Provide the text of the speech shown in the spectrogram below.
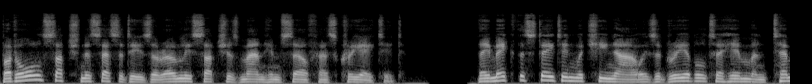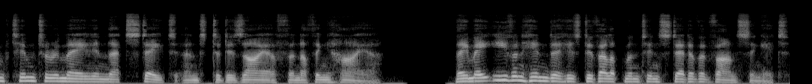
But all such necessities are only such as man himself has created. They make the state in which he now is agreeable to him and tempt him to remain in that state and to desire for nothing higher. They may even hinder his development instead of advancing it.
